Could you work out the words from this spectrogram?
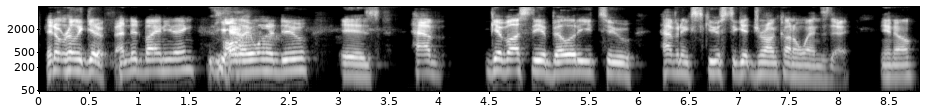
they don't really get offended by anything. Yeah. All they want to do is have give us the ability to have an excuse to get drunk on a Wednesday, you know,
